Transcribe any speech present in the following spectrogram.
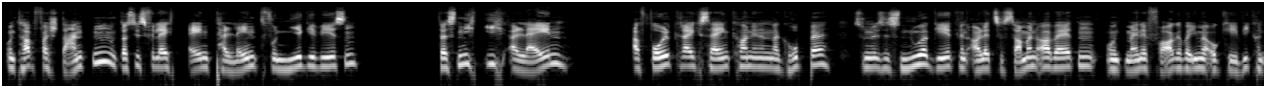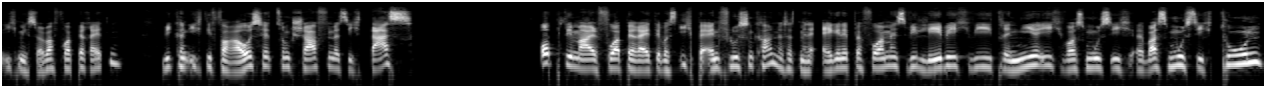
und habe verstanden, und das ist vielleicht ein Talent von mir gewesen, dass nicht ich allein erfolgreich sein kann in einer Gruppe, sondern dass es nur geht, wenn alle zusammenarbeiten. Und meine Frage war immer, okay, wie kann ich mich selber vorbereiten? Wie kann ich die Voraussetzung schaffen, dass ich das optimal vorbereite, was ich beeinflussen kann? Das heißt, meine eigene Performance. Wie lebe ich? Wie trainiere ich? Was muss ich, äh, was muss ich tun,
